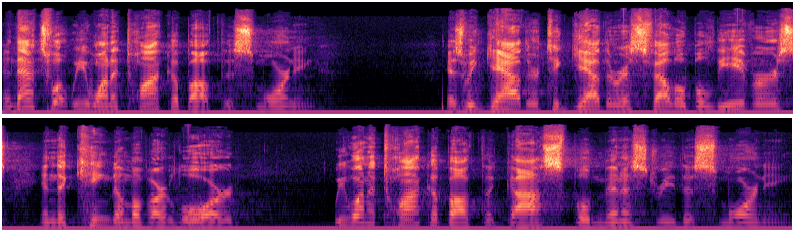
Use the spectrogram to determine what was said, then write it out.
And that's what we want to talk about this morning. As we gather together as fellow believers in the kingdom of our Lord, we want to talk about the gospel ministry this morning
